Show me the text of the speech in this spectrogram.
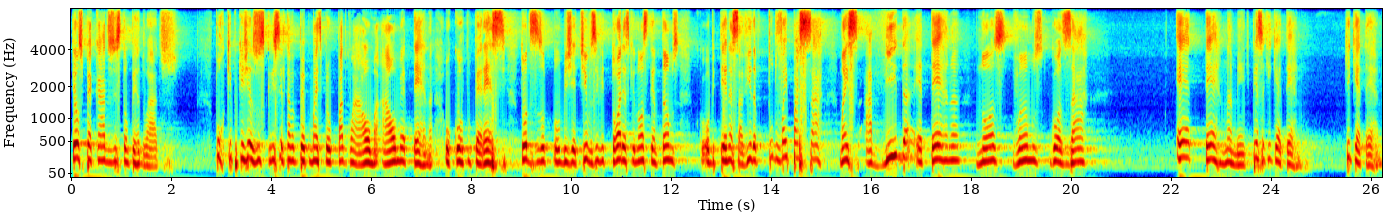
teus pecados estão perdoados. Por quê? Porque Jesus Cristo ele estava mais preocupado com a alma, a alma é eterna, o corpo perece, todos os objetivos e vitórias que nós tentamos obter nessa vida, tudo vai passar, mas a vida eterna nós vamos gozar eternamente. Pensa o que é eterno. O que é eterno?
